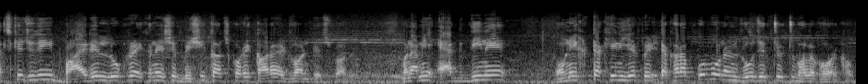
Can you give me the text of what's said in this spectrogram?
আজকে যদি বাইরের লোকরা এখানে এসে বেশি কাজ করে, কারা অ্যাডভান্টেজ পাবে? মানে আমি একদিনে অনেকটা খেয়ে নিজের পেটটা খারাপ করব না, আমি রোজ একটু একটু ভালো খাবার খাব?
